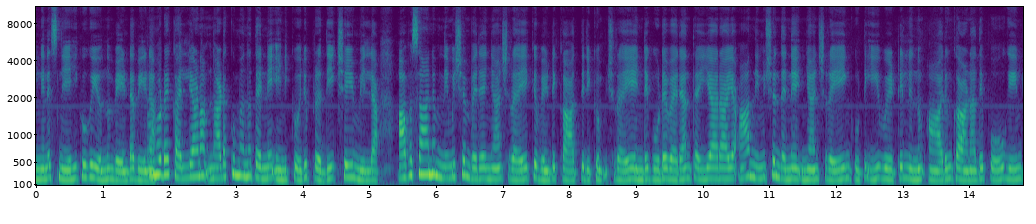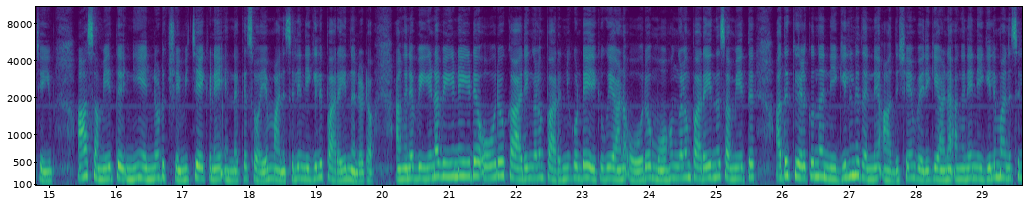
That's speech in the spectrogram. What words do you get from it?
എങ്ങനെ സ്നേഹിക്കുകയൊന്നും വേണ്ട വീണ. നമ്മുടെ കല്യാണം നടക്കുമെന്ന് തന്നെ എനിക്കൊരു പ്രതീക്ഷയുമില്ല. അവസാനം നിമിഷം വരെ ഞാൻ ശ്രേയയ്ക്ക് വേണ്ടി കാത്തിരിക്കും. ശ്രേയ എന്റെ കൂടെ വരാൻ തയ്യാറായ ആ നിമിഷം തന്നെ ഞാൻ ശ്രേയയും കൂട്ടി ഈ വീട്ടിൽ നിന്നും ആരും കാണാതെ പോവുകയും ചെയ്യും. ആ സമയത്ത് നീ എന്നോട് ക്ഷമിച്ചേക്കണേ എന്നൊക്കെ സ്വയം മനസ്സിൽ നിഖിൽ പറയുന്നുണ്ട് കേട്ടോ. അങ്ങനെ വീണ വീണയുടെ ഓരോ കാര്യങ്ങളും പറഞ്ഞുകൊണ്ടേയിരിക്കുകയാണ് ഓരോ മോഹങ്ങളും പറയുന്ന സമയത്ത് അത് കേൾക്കുന്ന നിഖിലിന് തന്നെ അതിശയം വരികയാണ്. അങ്ങനെ നിഖിൽ മനസ്സിൽ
